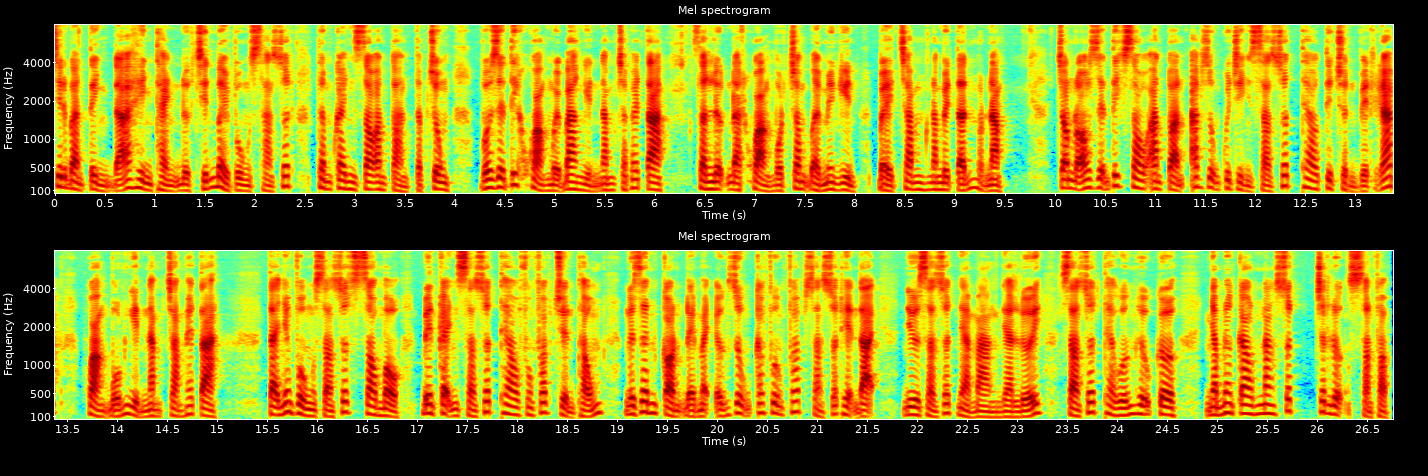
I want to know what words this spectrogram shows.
trên địa bàn tỉnh đã hình thành được 97 vùng sản xuất thâm canh rau an toàn tập trung với diện tích khoảng 13.500 ha, sản lượng đạt khoảng 170.750 tấn một năm. Trong đó, diện tích rau an toàn áp dụng quy trình sản xuất theo tiêu chuẩn Việt Gáp khoảng 4.500 ha. Tại những vùng sản xuất rau màu, bên cạnh sản xuất theo phương pháp truyền thống, người dân còn đẩy mạnh ứng dụng các phương pháp sản xuất hiện đại như sản xuất nhà màng, nhà lưới, sản xuất theo hướng hữu cơ nhằm nâng cao năng suất, chất lượng sản phẩm.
